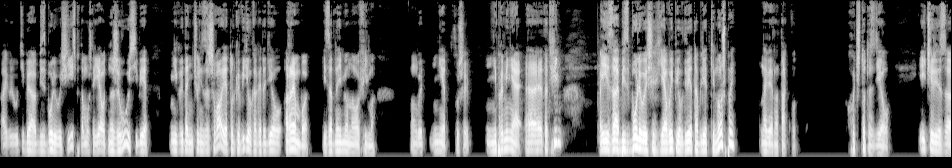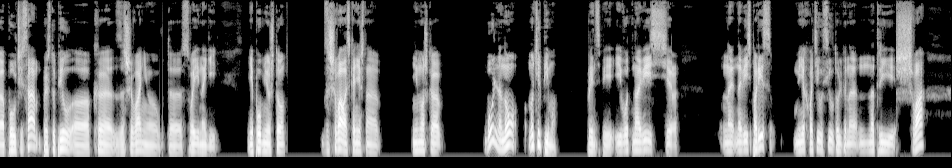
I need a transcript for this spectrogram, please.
А я говорю, у тебя обезболивающее есть, потому что я вот наживую себе никогда ничего не зашивал, я только видел, как это делал Рэмбо из одноименного фильма. Он говорит, нет, слушай, не про меня э, этот фильм. Из-за обезболивающих я выпил две таблетки ножпы, наверное, так вот. Хоть что-то сделал. И через э, полчаса приступил э, к зашиванию своей ноги. Я помню, что зашивалось, конечно, немножко больно, но, но терпимо, в принципе. И вот на весь, на, на весь Парис мне хватило сил только на, на три шва.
